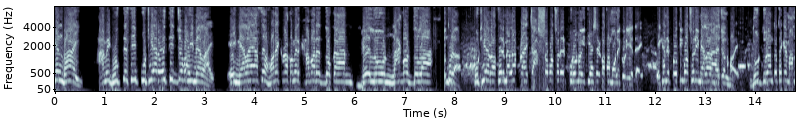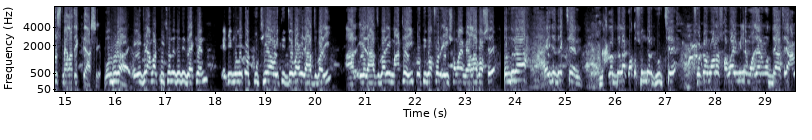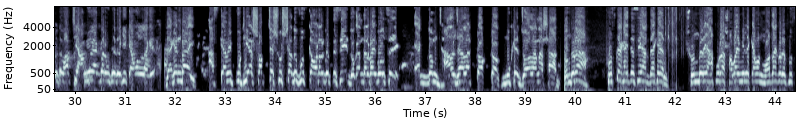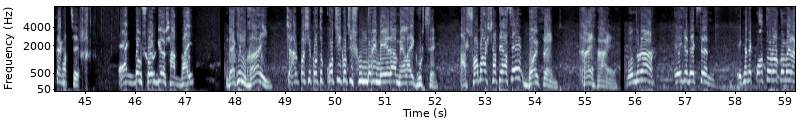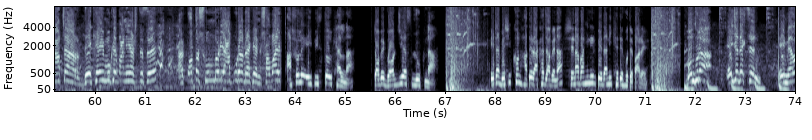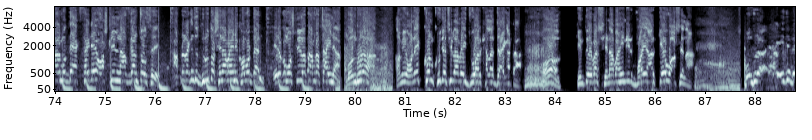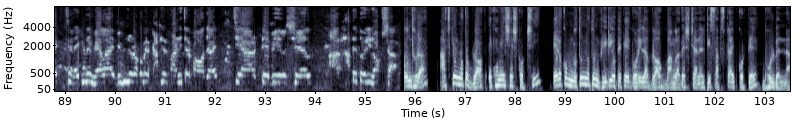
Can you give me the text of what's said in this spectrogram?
দেখেন ভাই, আমি ঢুকতেছি পুঠিয়ার ঐতিহ্যবাহী মেলায়। এই মেলায় আছে হরেক রকমের খাবারের দোকান, বেলুন, নাগরদোলা। বন্ধুরা, পুঠিয়া রথের মেলা প্রায় চারশো বছরের পুরনো ইতিহাসের কথা মনে করিয়ে দেয়। এখানে প্রতি বছরই মেলার আয়োজন হয়। দূর দূরান্ত থেকে মানুষ মেলা দেখতে আসে। বন্ধুরা, এই যে আমার পিছনে যদি দেখেন, এটি মূলত পুঠিয়া ঐতিহ্যবাহী রাজবাড়ি। আর এই রাজবাড়ি মাঠেই প্রতি বছর এই সময় মেলা বসে। বন্ধুরা এই যে দেখছেন নাগরদোলা কত সুন্দর ঘুরছে। ছোট বড় সবাই মিলে মজার মধ্যে আছে। আমি তো ভাবছি আমিও একবার উঠে দেখি কেমন লাগে। দেখেন ভাই আজকে আমি পুঠিয়ার সবচেয়ে সুস্বাদু ফুচকা অর্ডার করতেছি। দোকানদার ভাই বলছে একদম ঝাল ঝাল আর টক টক মুখে জল আনা স্বাদ। বন্ধুরা ফুচকা খাইতেছি আর দেখেন সুন্দরী আপুরা সবাই মিলে কেমন মজা করে ফুচকা খাচ্ছে। একদম স্বর্গীয় স্বাদ ভাই। দেখেন ভাই চারপাশে কত কচি কচি সুন্দরী মেয়েরা মেলায় ঘুরছে। আর সবার সাথে আছে বয়ফ্রেন্ড হাই হাই বন্ধুরা, এই যে দেখছেন, এখানে কত রকমের আচার দেখেই মুখে পানি আসতেছে, আর কত সুন্দরী আপুরা দেখেন, সবাই আসলে এই পিস্তল খেলনা, তবে গর্জিয়াস লুক না। এটা বেশিক্ষণ হাতে রাখা যাবে না, সেনাবাহিনীর পেদানি খেতে হতে পারে। বন্ধুরা, এই যে দেখছেন এই মেলার মধ্যে এক সাইডে অশ্লীল নাচ গান চলছে। আপনারা কিন্তু দ্রুত সেনাবাহিনী খবর দেন। এরকম অশ্লীলতা আমরা চাই না। বন্ধুরা, আমি অনেকক্ষণ খুঁজেছিলাম এই জুয়ার খেলার জায়গাটা। ও, কিন্তু এবার সেনাবাহিনীর ভয়ে আর কেউ আসে না। বন্ধুরা, এই যে দেখছেন, এখানে মেলায় বিভিন্ন রকমের কাঠের ফার্নিচার পাওয়া যায়। চেয়ার টেবিল শেলফ আর হাতে তৈরি নকশা। বন্ধুরা, আজকের মতো ব্লগ এখানেই শেষ করছি। এরকম নতুন নতুন ভিডিও পেতে গরিলা ব্লগ বাংলাদেশ চ্যানেলটি সাবস্ক্রাইব করতে ভুলবেন না।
